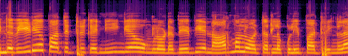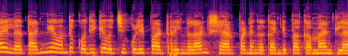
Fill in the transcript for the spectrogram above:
இந்த வீடியோ பார்த்துட்டு இருக்க நீங்கள் உங்களோட பேபியை நார்மல் வாட்டரில் குளிப்பாட்டுறீங்களா? இல்லை தண்ணியை வந்து கொதிக்க வச்சு குளிப்பாட்டுறீங்களான்னு ஷேர் பண்ணுங்கள் கண்டிப்பாக கமெண்ட்டில்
